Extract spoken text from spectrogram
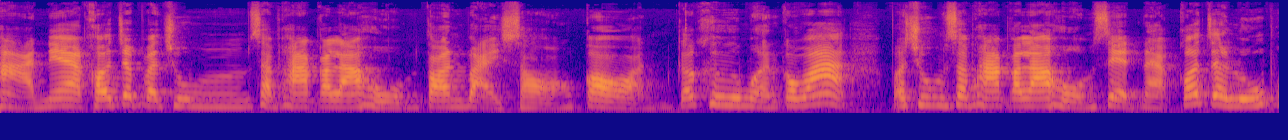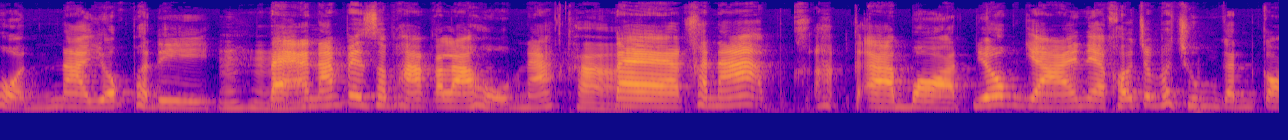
หารเนี่ยเขาจะประชุมสภากลาโหมตอนบ่ายสองก่อน ก็คือเหมือนกับว่าประชุมสภากลาโหมเสร็จน่ะก็จะรู้ผลนายกพอดีอือหือแต่อันนั้นเป็นสภากลาโหมนะค่ะแต่คณะอ่าบอร์ดโยกย้ายเนี่ยเขาจะประชุมกันก่อน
